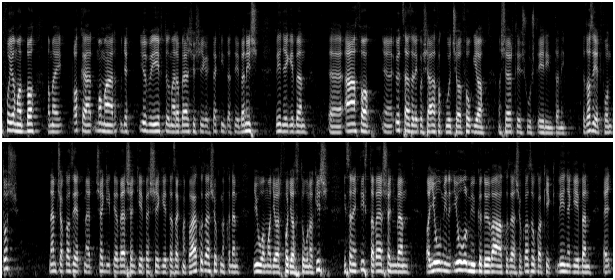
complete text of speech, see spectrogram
folyamatba, amely akár ma már, ugye jövő évtől már a belsőségek tekintetében is lényegében eh, áfa, 5%-os eh, áfa kulcsal fogja a sertéshúst érinteni. Ez azért fontos, nem csak azért, mert segíti a versenyképességét ezeknek a vállalkozásoknak, hanem jó a magyar fogyasztónak is, hiszen egy tiszta versenyben a jó, jól működő vállalkozások azok, akik lényegében egy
